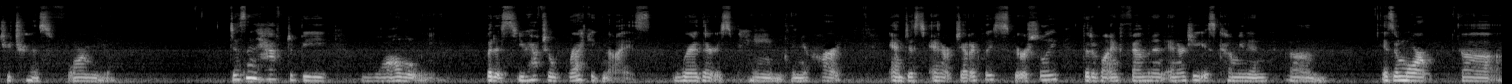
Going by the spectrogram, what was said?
to transform you. Doesn't have to be wallowing, but it's you have to recognize where there is pain within your heart. And just energetically, spiritually, the divine feminine energy is coming in, um, is a more, uh,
